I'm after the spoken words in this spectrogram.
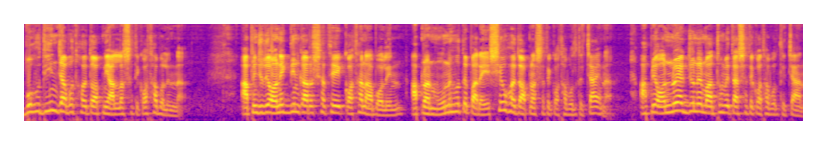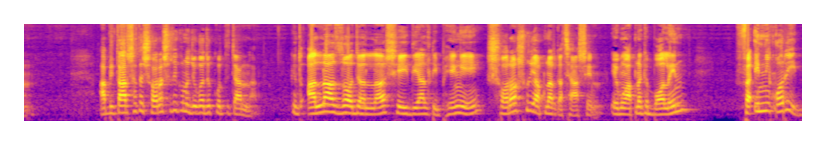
বহুদিন যাবৎ হয়তো আপনি আল্লাহর সাথে কথা বলেন না। আপনি যদি অনেক দিন কারোর সাথে কথা না বলেন, আপনার মনে হতে পারে সেও হয়তো আপনার সাথে কথা বলতে চায় না। আপনি অন্য একজনের মাধ্যমে তার সাথে কথা বলতে চান। আপনি তার সাথে সরাসরি কোনো যোগাযোগ করতে চান না। কিন্তু আল্লাহ আল্লাহ সেই দেয়ালটি ভেঙে সরাসরি আপনার কাছে আসেন এবং আপনাকে বলেন ফাইন্নি করিব।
